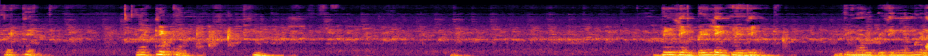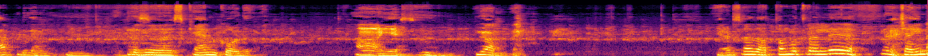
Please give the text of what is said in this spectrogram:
electric electric building building building ನೋಡಿ ಬಿಲ್ಡಿಂಗ್ ನಮ್ಗೆ ಹಾಕ್ಬಿಟ್ಟಿದ್ದಾರೆ ಇದು ಸ್ಕ್ಯಾನ್ ಕೋಡ್ ಹಾಂ ಎಸ್ ಯು ಆರ್ ಎರಡು ಸಾವಿರದ ಹತ್ತೊಂಬತ್ತರಲ್ಲಿ ಚೈನಾ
